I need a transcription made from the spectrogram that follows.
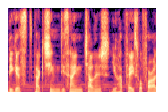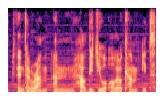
biggest packaging design challenge you have faced so far at Pentagram and how did you overcome it?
